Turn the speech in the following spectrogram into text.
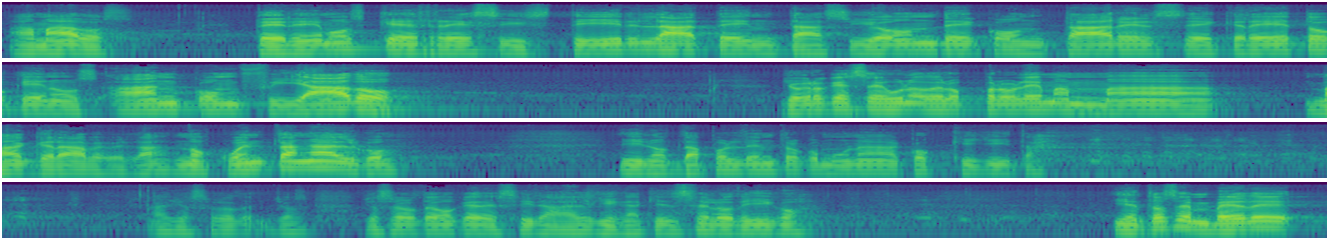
Amados, tenemos que resistir la tentación de contar el secreto que nos han confiado. Yo creo que ese es uno de los problemas más, más graves, ¿verdad? Nos cuentan algo y nos da por dentro como una cosquillita. Yo, se lo, yo, yo se lo tengo que decir a alguien, ¿a quién se lo digo? Y entonces en vez de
